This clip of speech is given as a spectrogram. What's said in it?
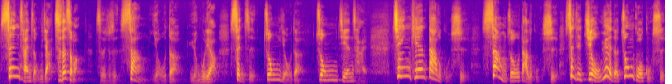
生产者物价指的什么？指的就是上游的原物料，甚至中游的中间材。今天大陆股市、上周大陆股市，甚至九月的中国股市，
